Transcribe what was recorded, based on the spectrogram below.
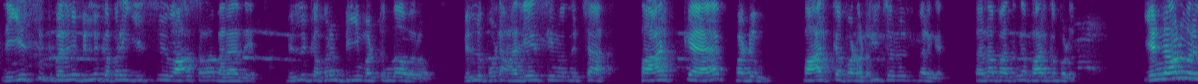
இந்த இஸ்ஸுக்கு பதில் வில்லுக்கு அப்புறம் இஸ்ஸு வாசெல்லாம் வராது. வில்லுக்கு அப்புறம் பி மட்டும்தான் வரும். வில்லு போட்டு அதே சீன் வந்துச்சா பார்க்கப்படும். பார்க்கப்படும். படும். ஃபியூச்சர் பாருங்க. நல்லா பாத்துங்க பார்க்கப்படும். என்னாலும் ஒரு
